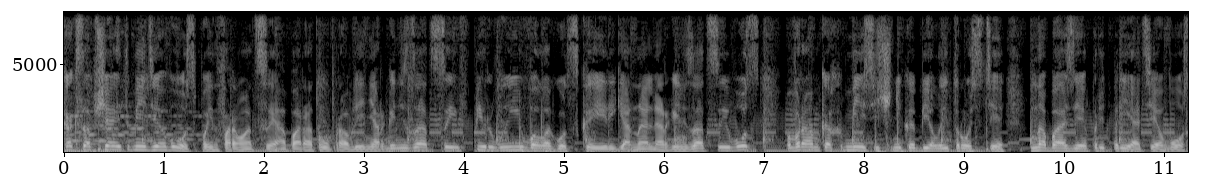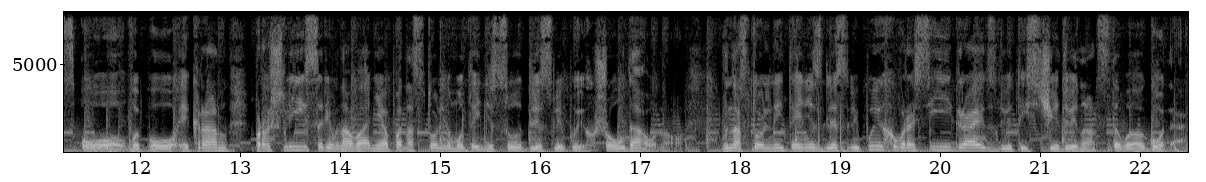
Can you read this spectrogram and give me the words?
Как сообщает Медиавоз, по информации аппарата управления организацией, впервые в Вологодской региональной организации ВОЗ в рамках месячника «Белой трости» на базе предприятия ВОЗ ООО «ВПО Экран» прошли соревнования по настольному теннису для слепых «Шоудауну». В настольный теннис для слепых в России играет с 2012 года.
